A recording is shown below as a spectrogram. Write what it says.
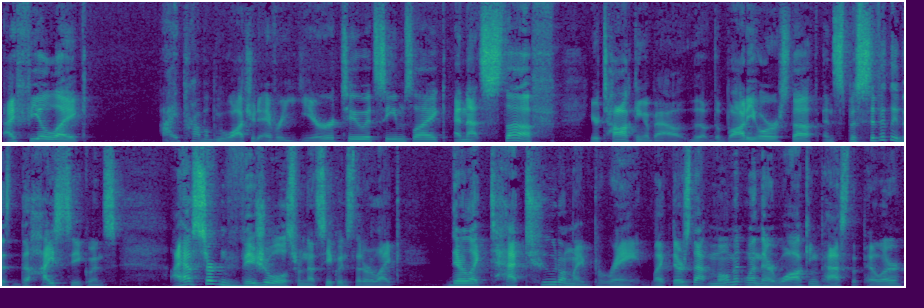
I feel like I probably watch it every year or two, it seems like. And that stuff you're talking about, the the body horror stuff, and specifically the the heist sequence, I have certain visuals from that sequence that are like they're like tattooed on my brain. Like there's that moment when they're walking past the pillar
